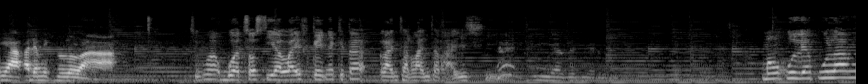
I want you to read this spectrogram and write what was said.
ya akademik dulu lah Cuma buat social life kayaknya kita lancar-lancar aja sih. iya benar Mau kuliah pulang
